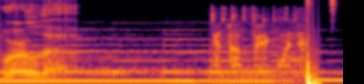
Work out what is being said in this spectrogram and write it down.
World up. It's a big one.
